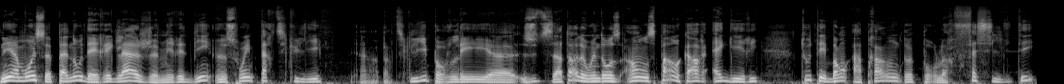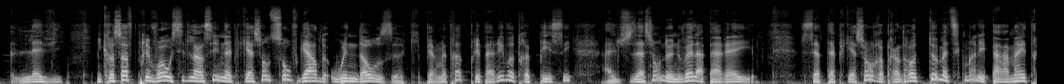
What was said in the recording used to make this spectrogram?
Néanmoins, ce panneau des réglages mérite bien un soin particulier. En particulier pour les euh, utilisateurs de Windows 11 pas encore aguerris. Tout est bon à prendre pour leur faciliter la vie. Microsoft prévoit aussi de lancer une application de sauvegarde Windows qui permettra de préparer votre PC à l'utilisation d'un nouvel appareil. Cette application reprendra automatiquement les paramètres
